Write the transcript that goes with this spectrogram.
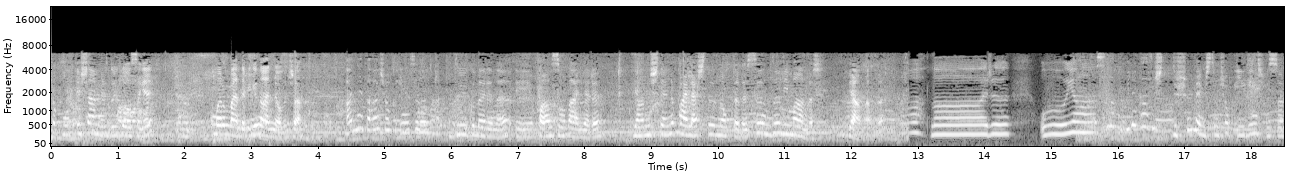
çok muhteşem bir duygu olsa gerek. Umarım ben de bir gün anne olacağım. Anne daha çok insanın duygularını, e, bazı olayları, yanlışlarını paylaştığı noktada sığındığı limandır bir anlamda. Ahları uyan. Aslında bugüne kadar hiç düşünmemiştim. Çok ilginç bir soru,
